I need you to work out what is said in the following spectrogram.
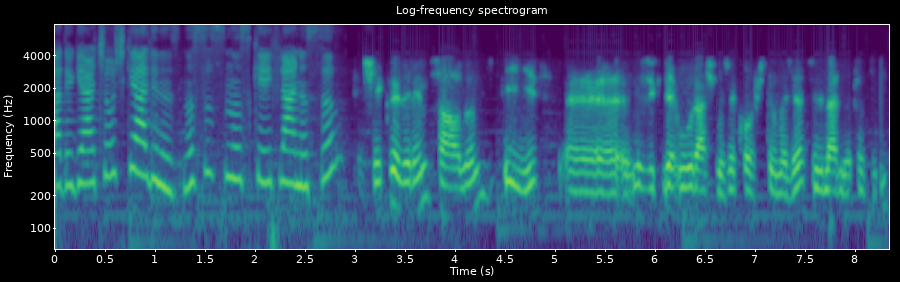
Radyo Gerçi hoş geldiniz. Nasılsınız? Keyifler nasıl? Teşekkür ederim. Sağ olun. İyiyiz. Ee, müzikle uğraşmaca, koşturmaca. Sizler nasılsınız?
